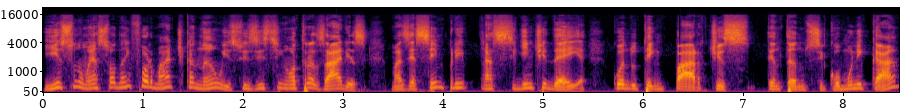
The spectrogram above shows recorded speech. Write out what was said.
e isso não é só da informática, não, isso existe em outras áreas, mas é sempre a seguinte ideia: quando tem partes tentando se comunicar,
